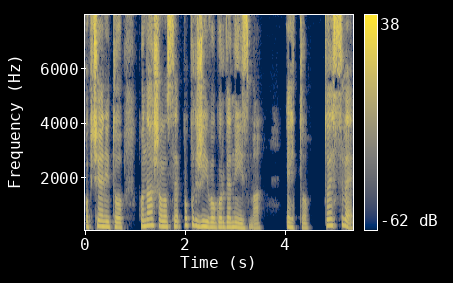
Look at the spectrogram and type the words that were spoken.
Općenito, ponašalo se poput živog organizma. Eto, To je sve.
